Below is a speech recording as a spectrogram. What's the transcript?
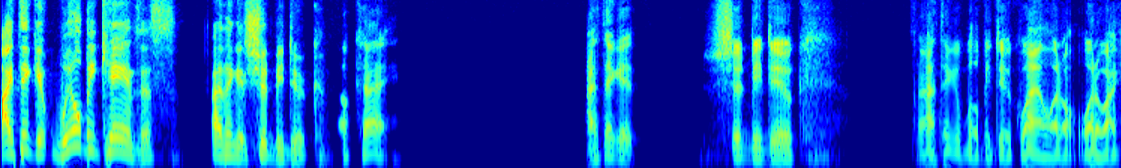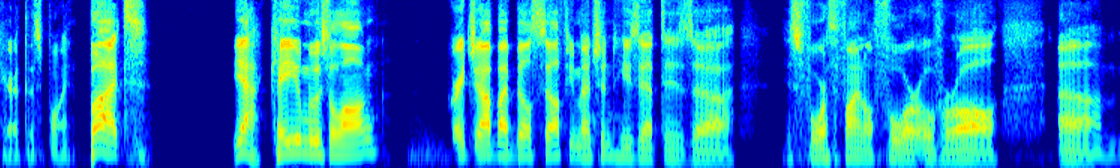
I think it will be Kansas. I think it should be Duke. Okay. I think it should be Duke. I think it will be Duke. Well, what do, what do I care at this point? But yeah, KU moves along. Great job by Bill Self. You mentioned he's at his uh his fourth Final Four overall. Um,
